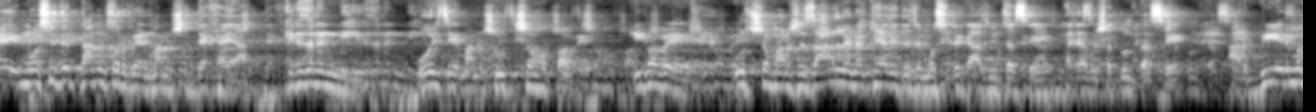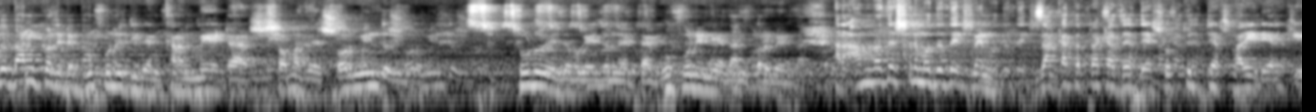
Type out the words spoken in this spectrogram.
এই মসজিদে দান করবেন মানুষের দেখায়া। জানেন নি? ওই যে মানুষ উৎসাহ পাবে। কীভাবে? উৎসাহ মানুষে জানলে না মসজিদে কাজ টাকা পয়সা আর বিয়ের মধ্যে দান করলে এটা গোপনে দিবেন, কারণ মেয়েটা সমাজে শর্মিন্দ শুরু হয়ে যাব, এই জন্য একটা গোপনে নিয়ে দান করবেন আর আমরা দেশের মধ্যে দেখবেন, জাকাতের টাকা যে দেয় সত্তর টাকা শাড়ি আর কি।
